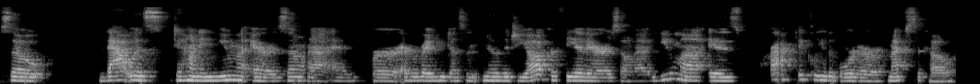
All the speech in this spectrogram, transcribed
So that was down in Yuma, Arizona. And for everybody who doesn't know the geography of Arizona, Yuma is practically the border of Mexico.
